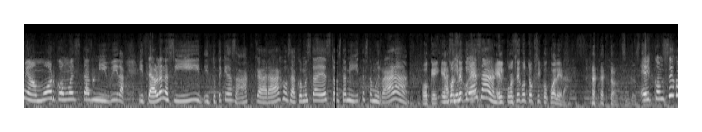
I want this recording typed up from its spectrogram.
mi amor, ¿cómo estás, mi vida? Y te hablan así y, y tú te quedas, ah, carajo, o sea, ¿cómo está esto? Esta amiguita está muy rara. Ok, el Así consejo, empiezan. eh, el consejo tóxico, ¿cuál era? El consejo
